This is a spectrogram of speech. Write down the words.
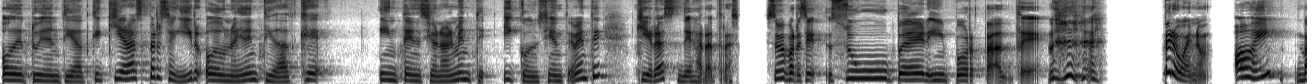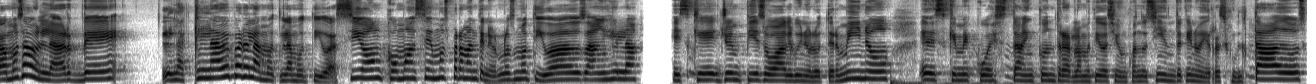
O de tu identidad que quieras perseguir o de una identidad que intencionalmente y conscientemente quieras dejar atrás. Esto me parece súper importante. Pero bueno, hoy vamos a hablar de la clave para la, la motivación, cómo hacemos para mantenernos motivados, Ángela, es que yo empiezo algo y no lo termino, es que me cuesta encontrar la motivación cuando siento que no hay resultados,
